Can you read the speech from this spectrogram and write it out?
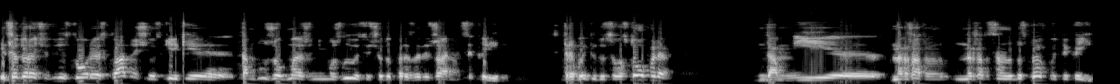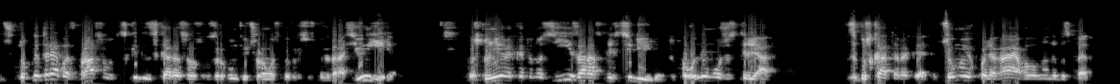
І це, до речі, тоді створює складнощі, оскільки там дуже обмежені можливості щодо перезаряджання цих калібрів. Треба йти до Севастополя, там і е, наражати, наражатися на небезпеку і таке інше. Тут не треба збрасувати скидати з рахунків Чорноморської Російської Федерації. Він є. Основні ракетоносії зараз в них цивільні, тобто вони можуть стріляти, запускати ракети. В цьому їх полягає головна небезпека.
